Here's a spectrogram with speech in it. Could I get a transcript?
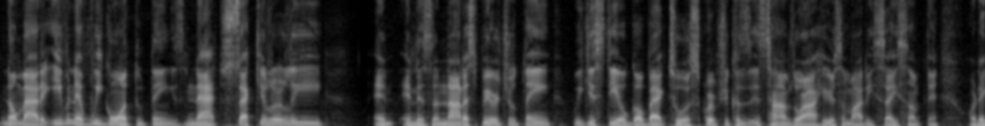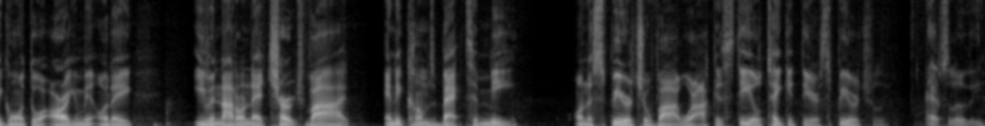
no matter even if we going through things nat secularly and and it's a, not a spiritual thing, we can still go back to a scripture because it's times where I hear somebody say something or they going through an argument or they even not on that church vibe and it comes back to me on a spiritual vibe where I can still take it there spiritually. Absolutely.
